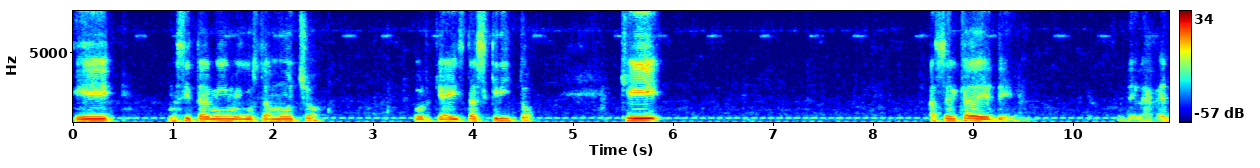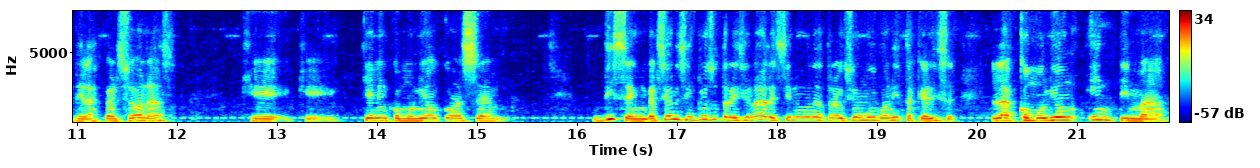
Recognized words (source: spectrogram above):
y una cita a mí me gusta mucho porque ahí está escrito que acerca de, de, las personas que, que, tienen comunión con Hashem, dicen, versiones incluso tradicionales, tienen una traducción muy bonita que dice, la comunión íntima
